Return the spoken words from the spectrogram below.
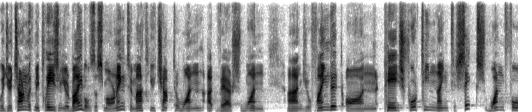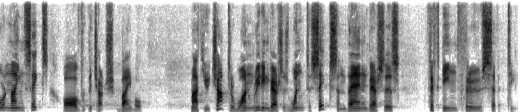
Would you turn with me, please, in your Bibles this morning to Matthew chapter 1 at verse 1? And you'll find it on page 1496, 1496 of the Church Bible. Matthew chapter 1, reading verses 1 to 6, and then verses 15 through 17.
